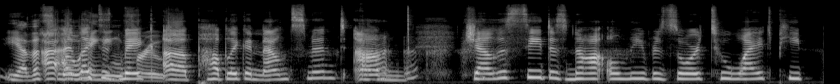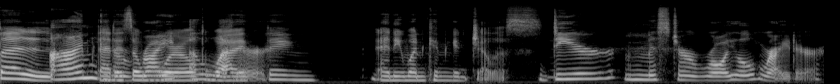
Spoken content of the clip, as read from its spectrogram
Yeah, that's I, I'd like to make fruit. a public announcement. Um, Uh, jealousy does not only resort to white people. I'm that is a a worldwide letter. thing. Anyone can get jealous. Dear Mr. Royal Writer,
